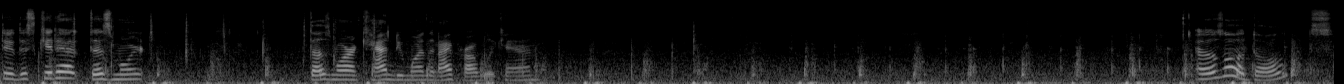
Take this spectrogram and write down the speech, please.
Dude, this kid ha does more. Does more and can do more than I probably can. Are those all adults?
